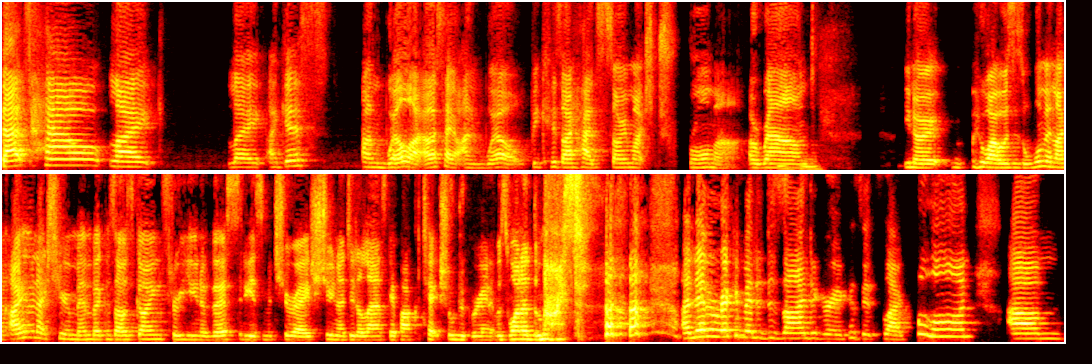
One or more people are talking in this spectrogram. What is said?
That's how, like, like I guess unwell I, say unwell because i had so much trauma around mm-hmm. you know who i was as a woman like i even actually remember because i was going through university as a mature age student i did a landscape architectural degree and it was one of the most i never recommend a design degree because it's like full on um,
